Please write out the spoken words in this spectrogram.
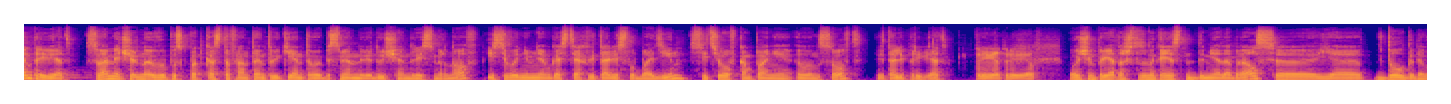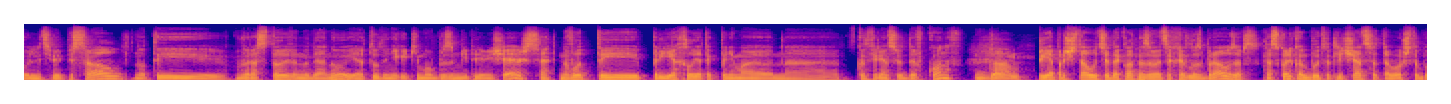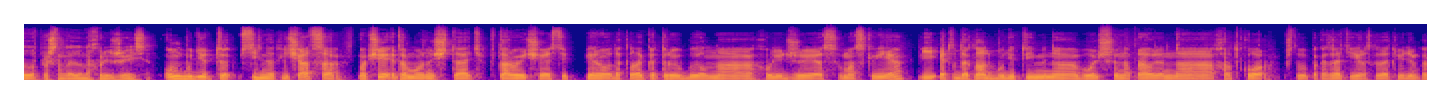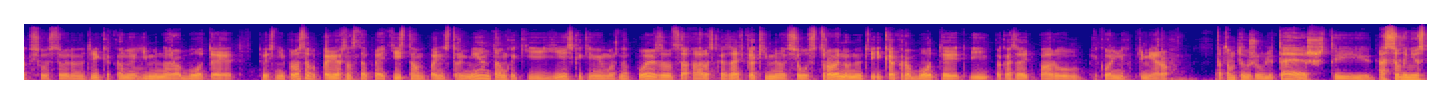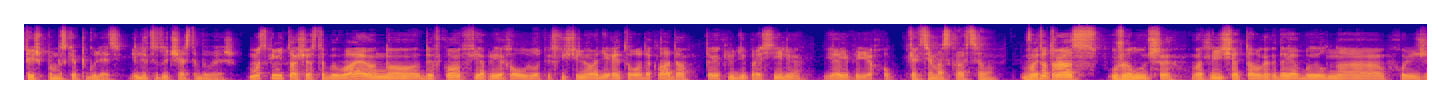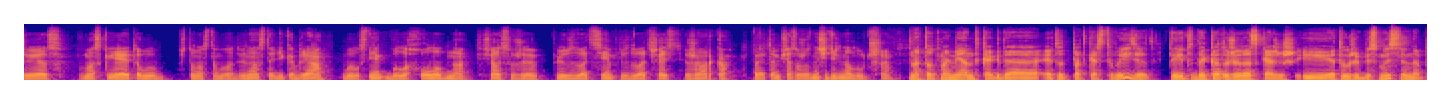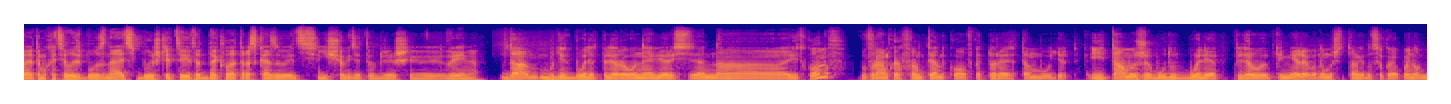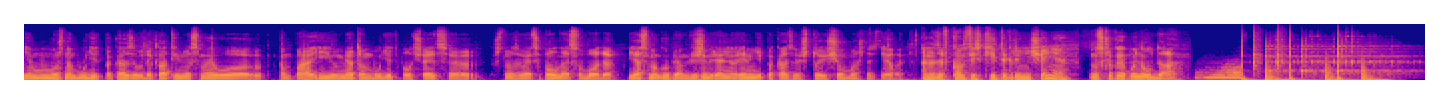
Всем привет! С вами очередной выпуск подкаста Frontend Weekend, его бессменный ведущий Андрей Смирнов. И сегодня у меня в гостях Виталий Слободин, CTO в компании LNSoft. Виталий, привет! Привет, привет. Очень приятно, что ты наконец-то до меня добрался. Я долго довольно тебе писал, но ты в Ростове-на-Дону и оттуда никаким образом не перемещаешься. Но вот ты приехал, я так понимаю, на конференцию DevConf. Да. Я прочитал, у тебя доклад называется Headless Browsers. Насколько он будет отличаться от того, что было в прошлом году на HolyJS? Он будет сильно отличаться. Вообще, это можно считать второй частью первого доклада, который был на HolyJS в Москве. И этот доклад будет именно больше направлен направлен на хардкор, чтобы показать и рассказать людям, как все устроено внутри, как оно именно работает. То есть не просто поверхностно пройтись там по инструментам, какие есть, какими можно пользоваться, а рассказать, как именно все устроено внутри, как работает, и показать пару прикольных примеров. Потом ты уже улетаешь, ты особо не успеешь по Москве погулять? Или ты тут часто бываешь? В Москве не так часто бываю, но DevConf я приехал вот исключительно ради этого доклада, так как люди просили, я и приехал. Как тебе Москва в целом? В этот раз уже лучше, в отличие от того, когда я был на Holy.js в Москве, это был, что у нас там было, 12 декабря, был снег, было холодно, сейчас уже плюс 27, плюс 26, жарко, поэтому сейчас уже значительно лучше. На тот момент, когда этот подкаст выйдет, ты этот доклад уже расскажешь, и это уже бессмысленно, поэтому хотелось бы узнать, будешь ли ты этот доклад рассказывать еще где-то в ближайшее время. Да, будет более отполированная версия на ReadConf, в рамках фронтенд конф, которая там будет. И там уже будут более клевые примеры, потому что там, насколько я понял, мне можно будет показывать доклад именно с моего компа, и у меня там будет, получается, что называется, полная свобода. Я смогу прям в режиме реального времени показывать, что еще можно сделать. А на DevConf есть какие-то ограничения? Насколько я понял, да.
